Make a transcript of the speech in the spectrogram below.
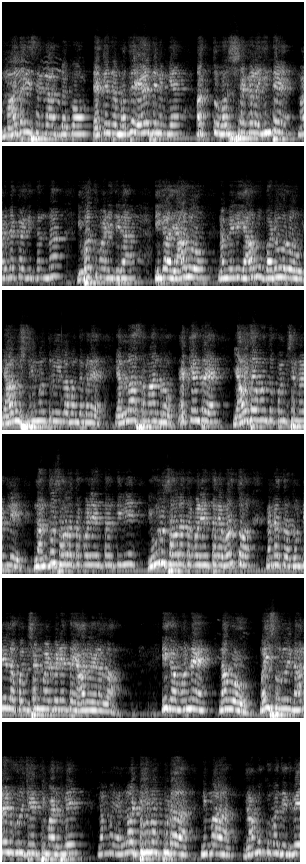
ಮಾದರಿ ಸಂಘ ಆಗ್ಬೇಕು. ಯಾಕೆಂದ್ರೆ ಮೊದಲೇ ಹೇಳಿದೆ ನಿಮ್ಗೆ ಹತ್ತು ವರ್ಷಗಳ ಹಿಂದೆ ಮಾಡ್ಬೇಕಾಗಿದ್ದನ್ನ ಇವತ್ತು ಮಾಡಿದ್ದೀರಾ? ಈಗ ಯಾರು ನಮ್ಮಲ್ಲಿ ಯಾರು ಬಡವರು, ಯಾರು ಶ್ರೀಮಂತರು ಇಲ್ಲ ಬಂಧುಗಳೇ, ಎಲ್ಲಾ ಸಮಾನರು. ಯಾಕೆಂದ್ರೆ ಯಾವುದೇ ಒಂದು ಫಂಕ್ಷನ್ ಆಗ್ಲಿ, ನಂದು ಸಾವಿರ ತಗೊಳ್ಳಿ ಅಂತ ಅಂತೀವಿ, ಇವರು ಸಾವಿರ ತಗೊಳ್ಳಿ ಅಂತಾರೆ ಹೊರತು ನನ್ನ ಹತ್ರ ದುಡ್ಡಿಲ್ಲ ಫಂಕ್ಷನ್ ಮಾಡಬೇಡಿ ಅಂತ ಯಾರು ಹೇಳಲ್ಲ. ಈಗ ಮೊನ್ನೆ ನಾವು ಮೈಸೂರಲ್ಲಿ ನಾರಾಯಣಗುರು ಜಯಂತಿ ಮಾಡಿದ್ವಿ. ನಮ್ಮ ಎಲ್ಲಾ ಟೀಮು ಕೂಡ ನಿಮ್ಮ ಗ್ರಾಮಕ್ಕೂ ಬಂದಿದ್ವಿ.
